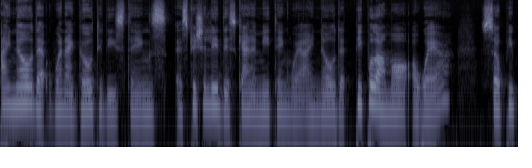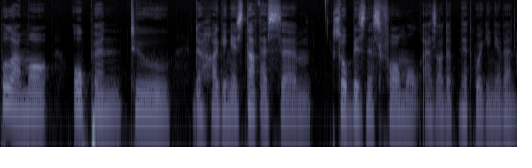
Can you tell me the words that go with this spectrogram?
I know that when I go to these things, especially this kind of meeting where I know that people are more aware, so people are more open to the hugging. It's not as um, so business formal as other networking event.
